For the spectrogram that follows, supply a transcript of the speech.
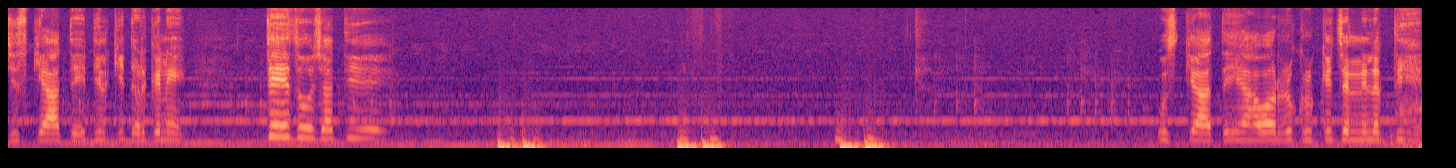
जिसके आते ही दिल की धड़कने तेज हो जाती है। उसके आते ही हवा रुक रुक के चलने लगती है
